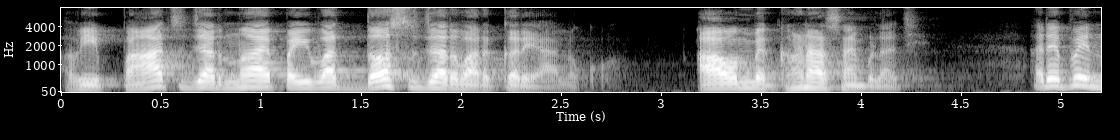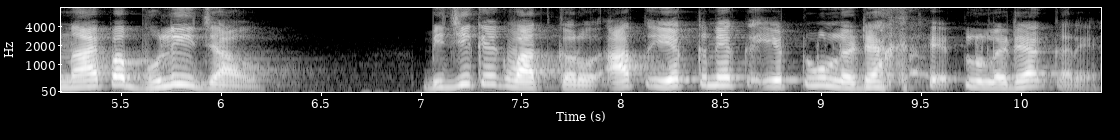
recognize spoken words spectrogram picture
હવે પાંચ હજાર ન આપ્યા, એ વાત દસ હજાર વાર કરે આ લોકો. આ અમે ઘણા સાંભળ્યા છે. અરે ભાઈ, ના પણ ભૂલી જાઓ. બીજી કંઈક વાત કરો. આ તો એકને એક એટલું લઢ્યા કરે, એટલું લઢ્યા કરે.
